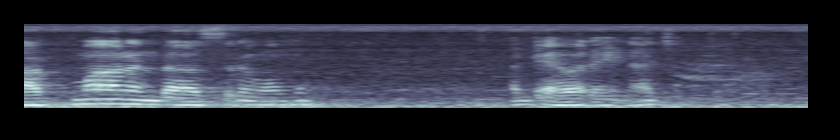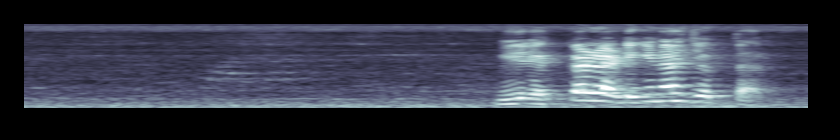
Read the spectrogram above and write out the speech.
ఆత్మానంద ఆశ్రమము. అంటే ఎవరైనా చెప్పారు మీరు ఎక్కడ అడిగినా చెప్తారు.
